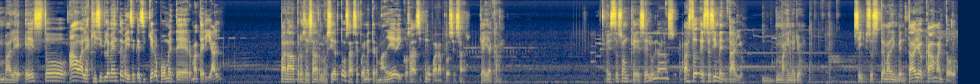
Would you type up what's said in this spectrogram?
Vale, esto... Ah, vale, aquí simplemente me dice que si quiero puedo meter material para procesarlo, ¿cierto? O sea, se puede meter madera y cosas así como para procesar. Que hay acá? ¿Estos son qué? ¿Células? Ah, esto, esto es inventario, me imagino yo. Sí, esto es tema de inventario, cama y todo.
